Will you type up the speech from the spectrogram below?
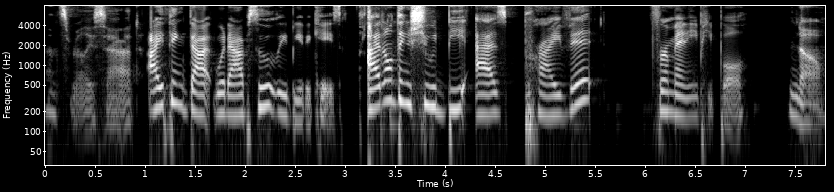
That's really sad. I think that would absolutely be the case. I don't think she would be as private for many people. No,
